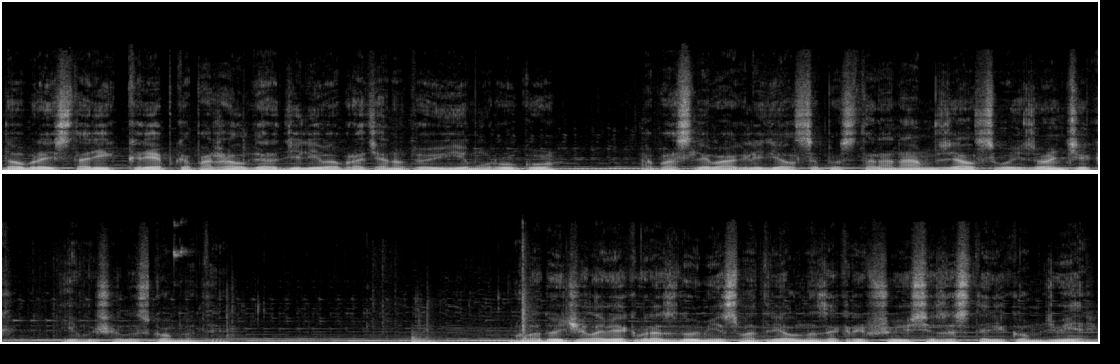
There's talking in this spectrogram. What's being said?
Добрый старик крепко пожал горделиво протянутую ему руку, опасливо огляделся по сторонам, взял свой зонтик и вышел из комнаты. Молодой человек в раздумье смотрел на закрывшуюся за стариком дверь.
